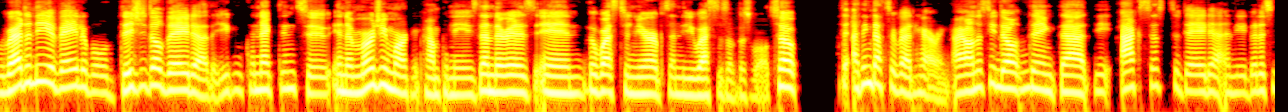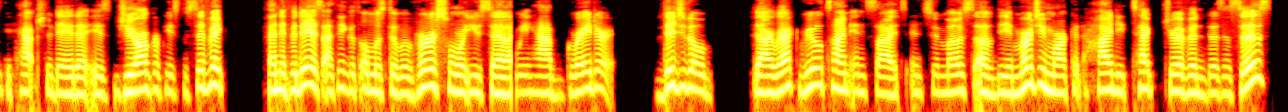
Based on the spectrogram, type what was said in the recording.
readily available digital data that you can connect into in emerging market companies than there is in the Western Europes and the USs of this world. So th- I think that's a red herring. I honestly don't mm-hmm. think that the access to data and the ability to capture data is geography specific. And if it is, I think it's almost the reverse from what you said. We have greater digital, direct, real time insights into most of the emerging market, highly tech driven businesses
